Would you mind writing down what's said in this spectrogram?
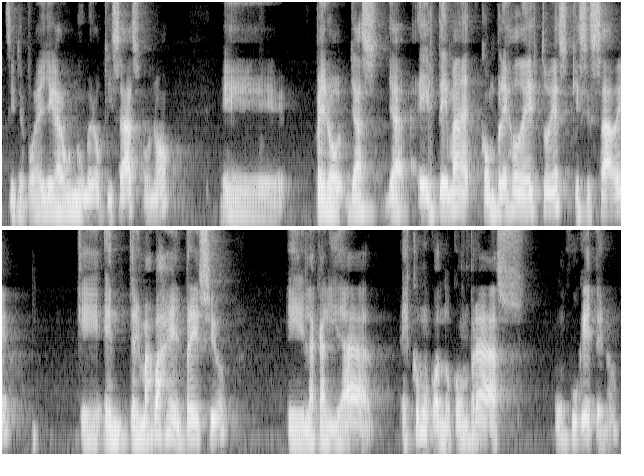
si te puede llegar un número quizás o no, eh, pero ya, ya el tema complejo de esto es que se sabe que entre más baja el precio y la calidad, es como cuando compras un juguete, ¿no?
